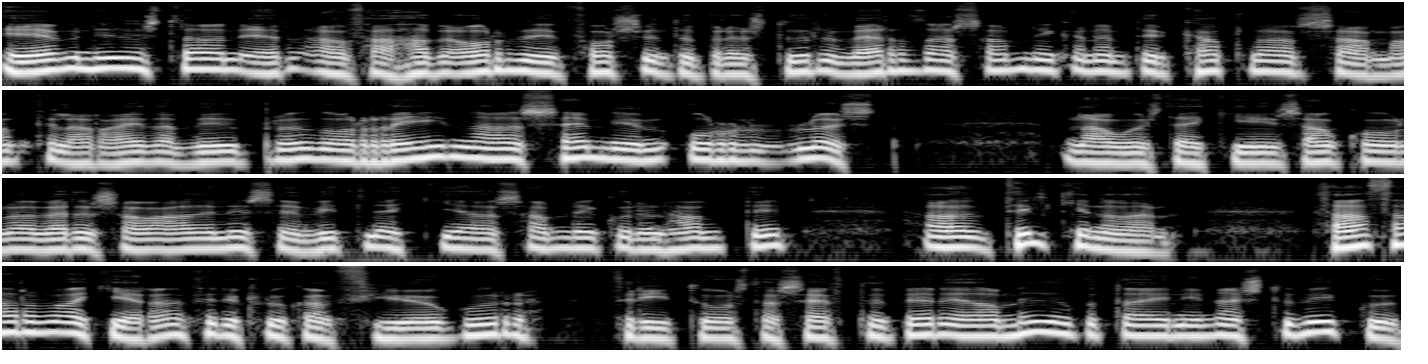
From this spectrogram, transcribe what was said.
Ef niðurstaðan er að það hafi orðið fórsundubrestur verða samninganemndir kallaðar saman til að ræða viðbröð og reyna að semjum úr laust. Náist ekki samkóla verður sá aðili sem vill ekki að samningurinn haldi að tilkynna það. Það þarf að gera fyrir klukkan fjögur 30. september eða á miðugudaginn í næstu viku.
